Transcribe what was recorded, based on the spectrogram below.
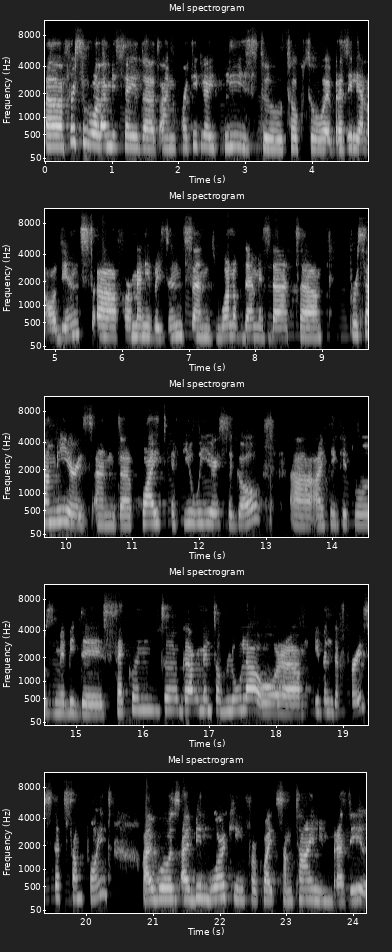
Uh, first of all, let me say that I'm particularly pleased to talk to a Brazilian audience uh, for many reasons. And one of them is that uh, for some years and uh, quite a few years ago, uh, I think it was maybe the second uh, government of Lula or um, even the first at some point. I was, I've been working for quite some time in Brazil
